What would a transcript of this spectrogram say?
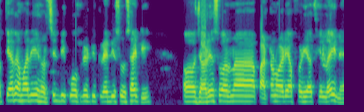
અત્યારે અમારી હરસિદ્ધિ કોઓપરેટિવ ક્રેડિટ સોસાયટી જાડેશ્વરના પાટણવાડિયા ફળિયાથી લઈને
